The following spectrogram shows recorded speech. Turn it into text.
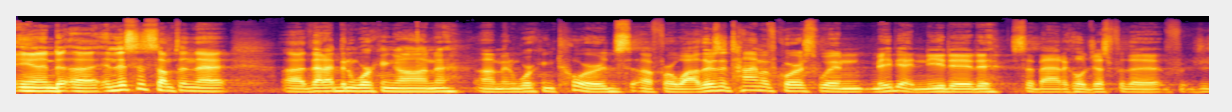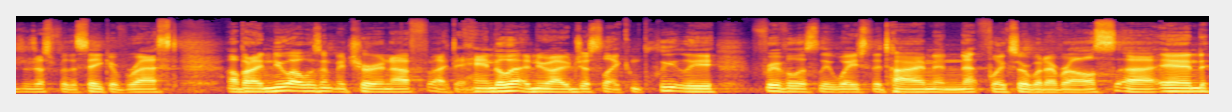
And, and this is something that uh, that I've been working on um, and working towards uh, for a while. There's a time, of course, when maybe I needed sabbatical just for the for, just for the sake of rest, uh, but I knew I wasn't mature enough uh, to handle it. I knew I would just like completely frivolously waste the time in Netflix or whatever else. Uh, and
